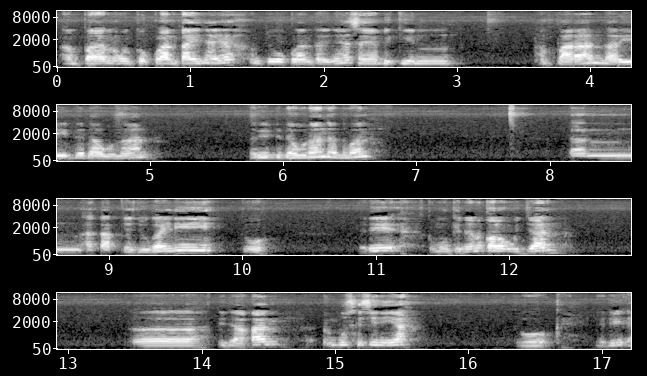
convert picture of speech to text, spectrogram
amparan untuk lantainya ya untuk lantainya. Saya bikin amparan dari dedaunan dari dedaunan teman-teman. Dan atapnya juga ini tuh. Jadi kemungkinan kalau hujan eh, tidak akan tembus ke sini ya. Tuh jadi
